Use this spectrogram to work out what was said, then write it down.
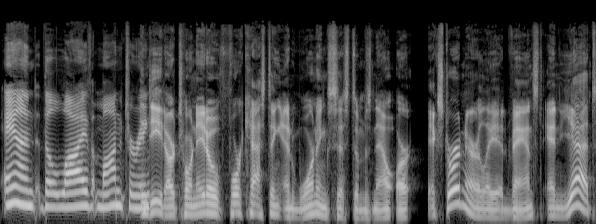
and the live monitoring. Indeed, our tornado forecasting and warning systems now are extraordinarily advanced, and yet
